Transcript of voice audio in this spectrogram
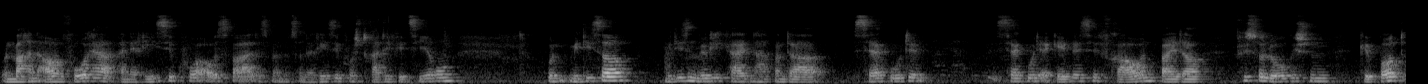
und machen auch vorher eine Risikoauswahl, das ist so eine Risikostratifizierung. Und mit, dieser, mit diesen Möglichkeiten hat man da sehr gute, sehr gute Ergebnisse, Frauen bei der physiologischen Geburt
